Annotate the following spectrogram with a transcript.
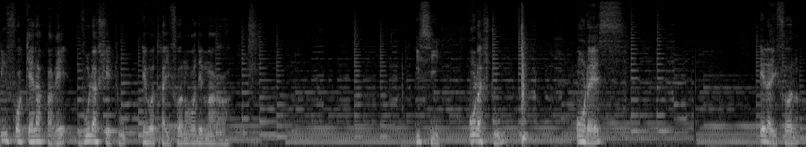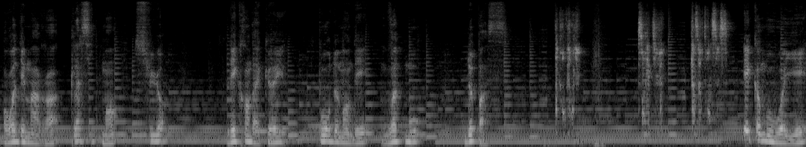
Une fois qu'elle apparaît, vous lâchez tout et votre iPhone redémarrera. Ici, on lâche tout, on laisse et l'iPhone redémarrera classiquement sur l'écran d'accueil pour demander votre mot de passe. Et comme vous voyez,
